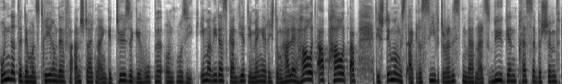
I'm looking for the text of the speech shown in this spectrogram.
Hunderte Demonstrierende veranstalten ein Getöse, Gehupe und Musik. Immer wieder skandiert die Menge Richtung Halle, haut ab, haut ab. Die Stimmung ist aggressiv, Journalisten werden als Lügenpresse beschimpft,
